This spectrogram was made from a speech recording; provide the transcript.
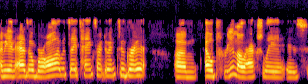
I mean as overall I would say tanks aren't doing too great. Um, El Primo actually is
